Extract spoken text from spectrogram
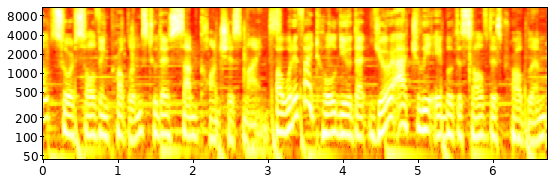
outsource solving problems to their subconscious minds. But what if I told you that you're actually able to solve this problem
